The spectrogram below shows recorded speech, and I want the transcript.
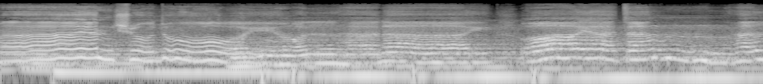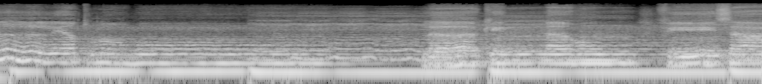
ما ينشد غير الهناء. غاية هل يطلبون لكنهم في سعيهم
